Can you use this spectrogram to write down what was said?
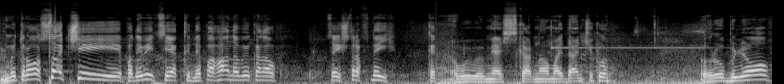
Дмитро Сочі. Подивіться, як непогано виконав цей штрафний. Вивів м'яч з карного майданчику. Рубльов.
